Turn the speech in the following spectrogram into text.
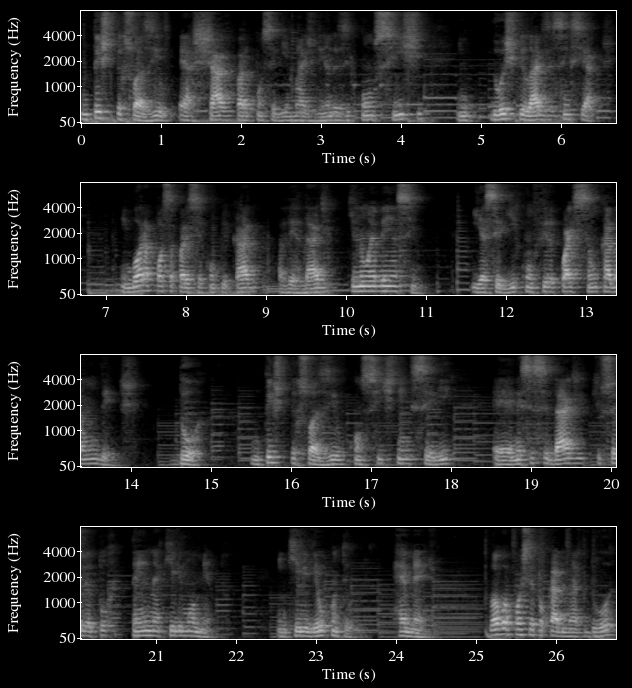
Um texto persuasivo é a chave para conseguir mais vendas e consiste em dois pilares essenciais. Embora possa parecer complicado, a verdade é que não é bem assim. E a seguir confira quais são cada um deles. Dor. Um texto persuasivo consiste em inserir é, necessidade que o seu leitor tem naquele momento em que ele lê o conteúdo. Remédio. Logo após ter tocado na dor,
